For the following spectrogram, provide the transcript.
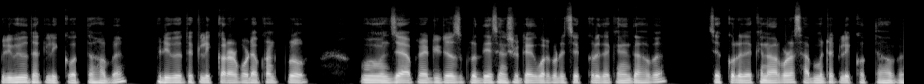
প্রিভিউতে ক্লিক করতে হবে। প্রিভিউতে ক্লিক করার পরে আপনার পুরো যে আপনি ডিটেলসগুলো দিয়েছেন সেটা একবার করে চেক করে দেখে নিতে হবে। চেক করে দেখে নেওয়ার পরে সাবমিটে ক্লিক করতে হবে।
